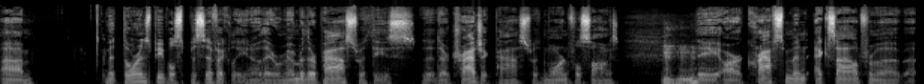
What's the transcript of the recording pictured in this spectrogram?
Um, but Thorin's people specifically, you know, they remember their past with these their tragic past with mournful songs. Mhm. They are craftsmen exiled from a,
